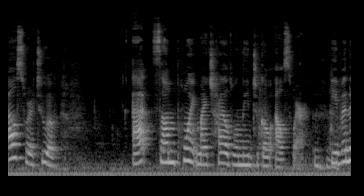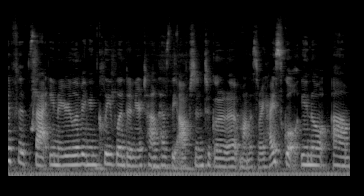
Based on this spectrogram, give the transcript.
elsewhere too. Of at some point my child will need to go elsewhere mm-hmm. even if it's that you know you're living in cleveland and your child has the option to go to montessori high school you know um,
